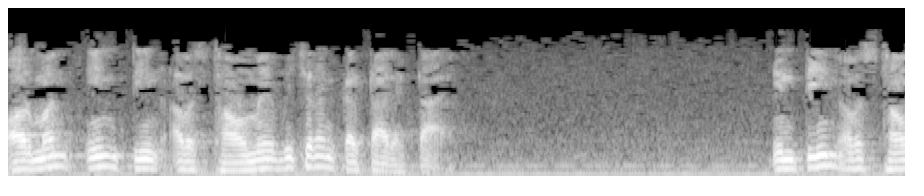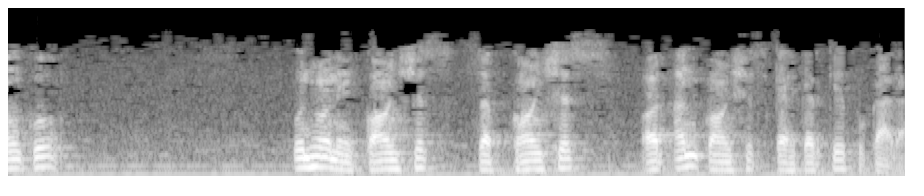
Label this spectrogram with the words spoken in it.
और मन इन तीन अवस्थाओं में विचरण करता रहता है। इन तीन अवस्थाओं को उन्होंने कॉन्शियस सबकॉन्शियस और अनकॉन्शियस कहकर के पुकारा।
